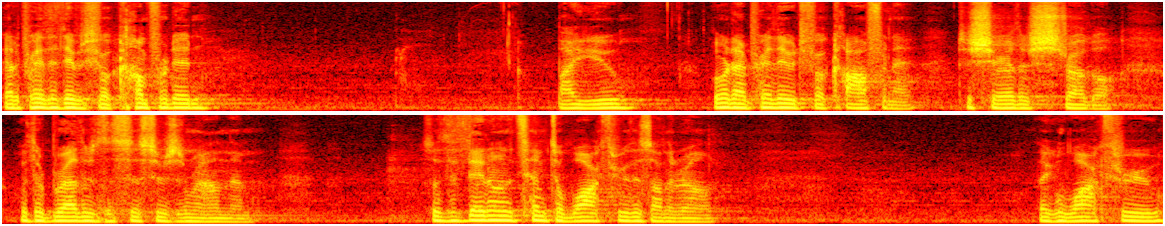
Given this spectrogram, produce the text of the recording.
God, I pray that they would feel comforted by you. Lord, I pray they would feel confident to share their struggle with their brothers and sisters around them so that they don't attempt to walk through this on their own. They can walk through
